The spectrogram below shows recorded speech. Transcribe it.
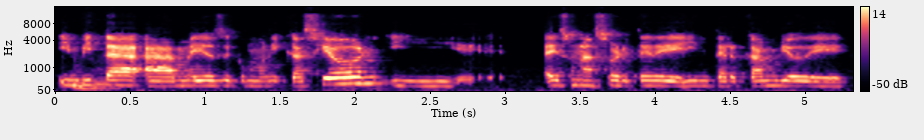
invita a medios de comunicación y es una suerte de intercambio de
